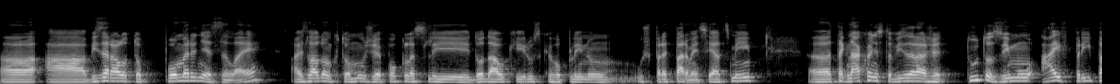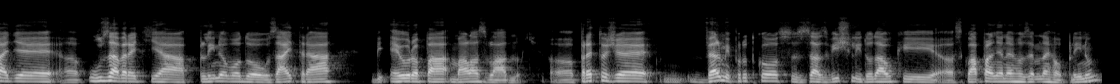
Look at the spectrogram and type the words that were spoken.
a vyzeralo to pomerne zle, aj vzhľadom k tomu, že poklesli dodávky ruského plynu už pred pár mesiacmi, tak nakoniec to vyzerá, že túto zimu aj v prípade uzavretia plynovodov zajtra by Európa mala zvládnuť. E, pretože veľmi prudko sa zvýšili dodávky e, skvapalneného zemného plynu. E,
